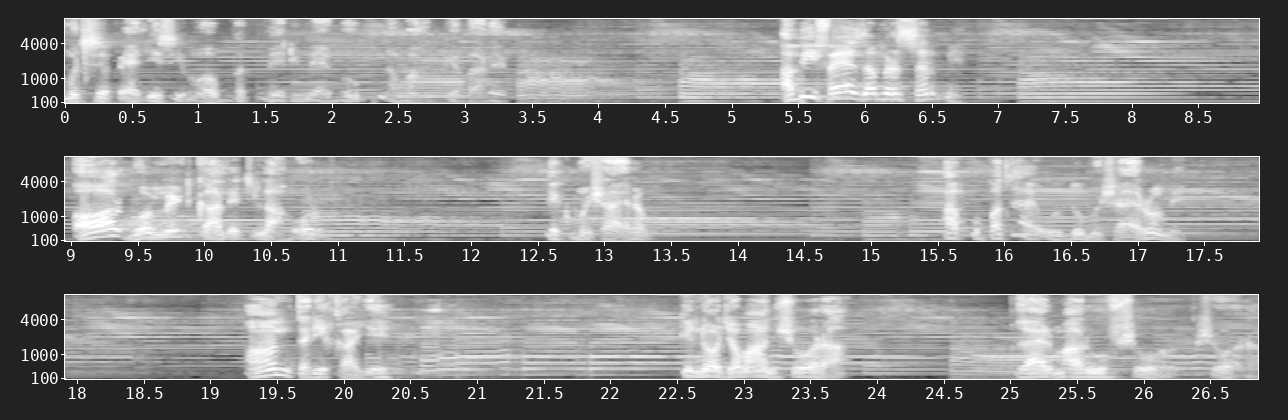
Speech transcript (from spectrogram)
मुझसे पहली सी मोहब्बत मेरी महबूब नमाज़ के बारे में। अभी फैज अमृतसर में, और गवर्नमेंट कॉलेज लाहौर में। एक मुशायरा आपको पता है उर्दू मुशायरों में आम तरीका ये कि नौजवान शोरा गैर मारूफ शोर, शोरा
